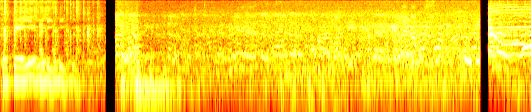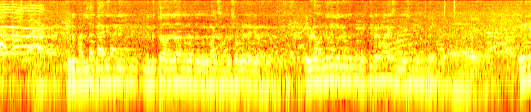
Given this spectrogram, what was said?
Shri K E Ali. ഒരു നല്ല കാര്യത്തിന് നിമിത്തമാകുക എന്നുള്ളത് ഒരുപാട് സന്തോഷമുള്ള കാര്യമാണ്. ഇവിടെ വന്നതിൽ ഒരു വ്യക്തിപരമായ സന്തോഷം കൊണ്ടുണ്ട്. എനിക്ക്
